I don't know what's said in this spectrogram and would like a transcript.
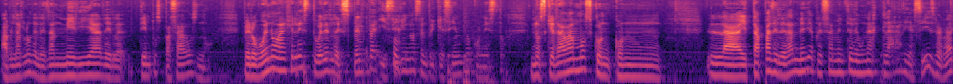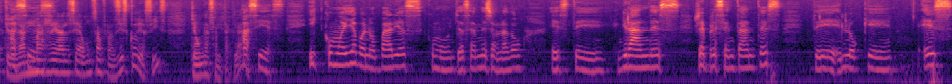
hablarlo de la edad media, de la- tiempos pasados, no. Pero bueno, Ángeles, tú eres la experta y síguenos enriqueciendo con esto. Nos quedábamos con, con la etapa de la Edad Media, precisamente de una Clara de Asís, ¿verdad? Que le dan más realce a un San Francisco de Asís que a una Santa Clara. Así es. Y como ella, bueno, varias, como ya se han mencionado, este, grandes representantes de lo que es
